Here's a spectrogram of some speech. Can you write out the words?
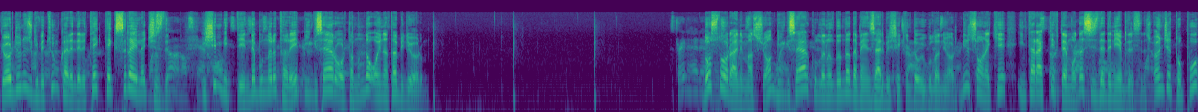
Gördüğünüz gibi tüm kareleri tek tek sırayla çizdim. İşim bittiğinde bunları tarayıp bilgisayar ortamında oynatabiliyorum. Dosdoğru animasyon bilgisayar kullanıldığında da benzer bir şekilde uygulanıyor. Bir sonraki interaktif demoda siz de deneyebilirsiniz. Önce topu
